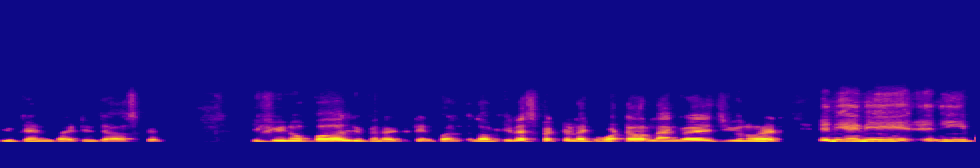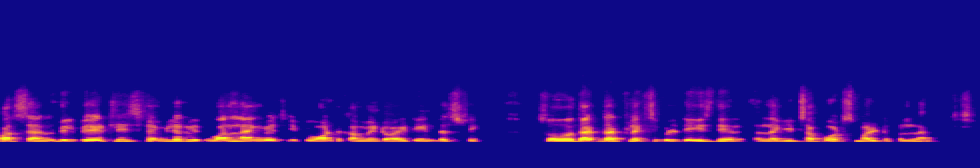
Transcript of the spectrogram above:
you can write in JavaScript if you know Perl, you can write it in Perl. Look, irrespective, like whatever language you know, right? Any any any person will be at least familiar with one language if you want to come into IT industry. So that that flexibility is there. Like it supports multiple languages.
